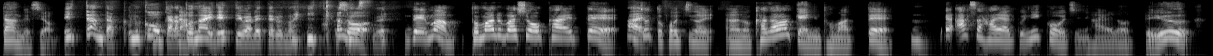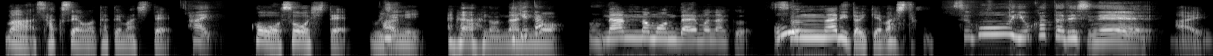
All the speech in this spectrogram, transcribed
たんですよ。行ったんだ。向こうから来ないでって言われてるのに行ったんですね。で、まあ、泊まる場所を変えて、はいちょっとこっちの、あの、香川県に泊まって、うんで、朝早くに高知に入ろうっていう、まあ、作戦を立てまして、はい。功を奏して、無事に、あの、何も、うん何の問題もなく、おすんなりと行けました。すごい良かったですね。はい。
